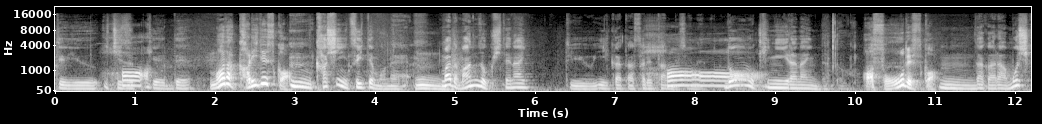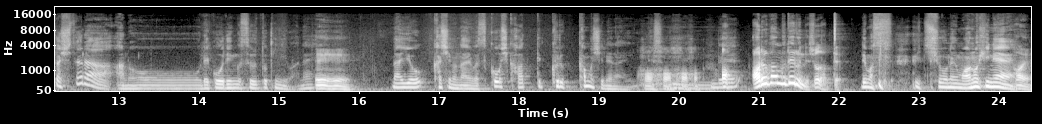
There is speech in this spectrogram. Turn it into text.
ていう位置づけで、まだ仮ですか、うん、歌詞についてもね、うん。まだ満足してないっていう言い方されたんですよね。はあ。どうも気に入らないんだと。あそうですか、うん、だからもしかしたら、あのレコーディングする時にはねええ内容歌詞の内容が少し変わってくるかもしれないはははではあ。アルバム出るんでしょ？だって。でます。一応ねも。うあの日ね、はい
